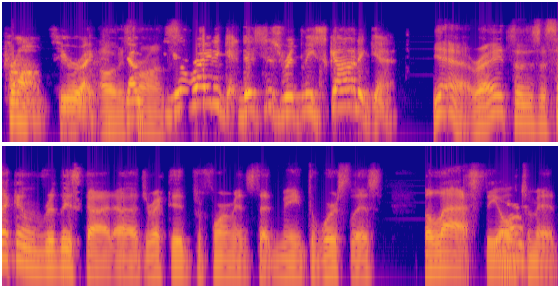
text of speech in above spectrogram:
France. You're right. Oh, it's Now, France. You're right again. This is Ridley Scott again. Yeah, right. So there's a second Ridley Scott uh, directed performance that made the worst list, the last, the Yeah. ultimate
